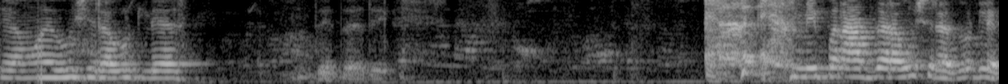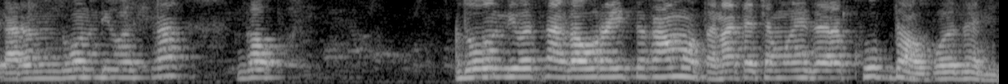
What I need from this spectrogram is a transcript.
त्यामुळे उशिरा उठले असते तरी मी पण आज जरा उशिराच उठले कारण दोन दिवस ना गाव दोन दिवस ना गावराईचं काम होतं ना त्याच्यामुळे जरा खूप धावपळ झाली.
